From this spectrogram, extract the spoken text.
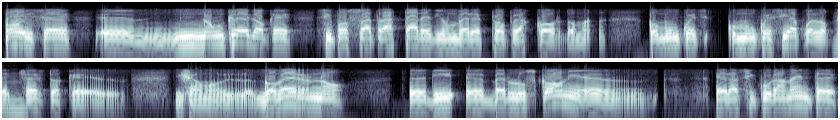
Poi se non credo che si possa trattare di un vero e proprio accordo, ma comunque, comunque sia quello che mm. è certo è che diciamo, il governo eh, di eh, Berlusconi eh, era sicuramente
